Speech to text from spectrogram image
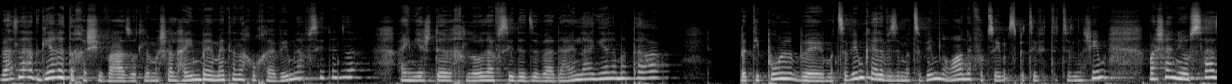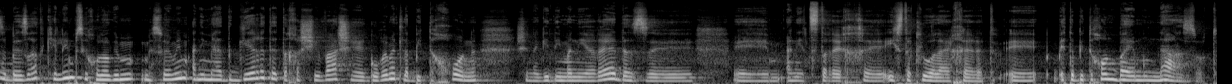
ואז לאתגר את החשיבה הזאת, למשל, האם באמת אנחנו חייבים להפסיד את זה? האם יש דרך לא להפסיד את זה ועדיין להגיע למטרה? בטיפול במצבים כאלה, וזה מצבים נורא נפוצים ספציפית אצל נשים, מה שאני עושה זה בעזרת כלים פסיכולוגיים מסוימים, אני מאתגרת את החשיבה שגורמת לביטחון, שנגיד אם אני ארד אז אה, אה, אני אצטרך, אה, יסתכלו עליי אחרת, אה, את הביטחון באמונה הזאת.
